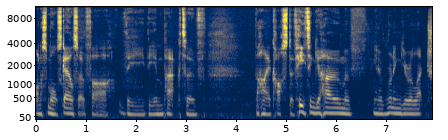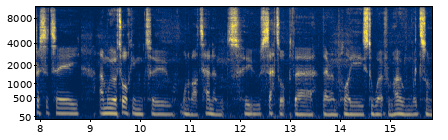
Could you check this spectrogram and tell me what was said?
on a small scale so far, the the impact of the higher cost of heating your home, of you know running your electricity, and we were talking to one of our tenants who set up their their employees to work from home with some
